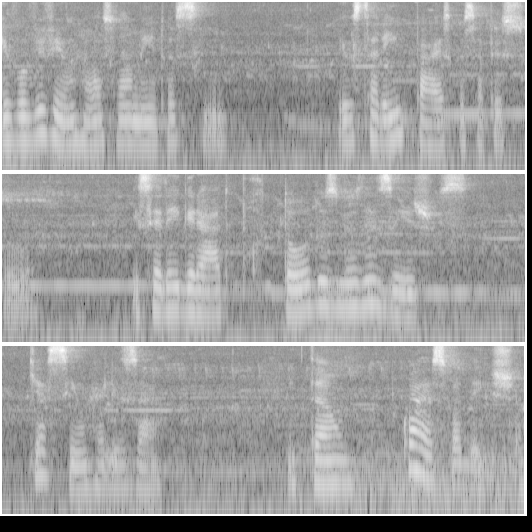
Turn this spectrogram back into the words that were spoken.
Eu vou viver um relacionamento assim. Eu estarei em paz com essa pessoa e serei grato por todos os meus desejos, que assim o realizar. Então, qual é a sua deixa?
